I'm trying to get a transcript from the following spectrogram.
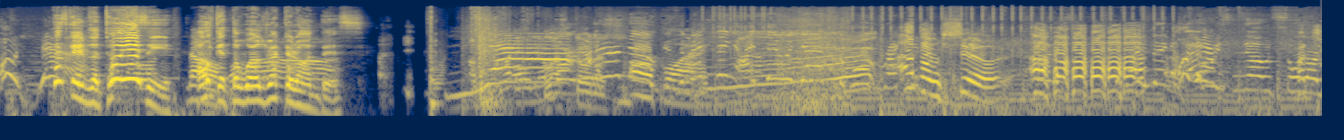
Oh yeah! This game's a too easy. No. I'll get the world record on this. Yeah! Oh boy. Oh shoot. I Oh. think I always know Sword Art's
